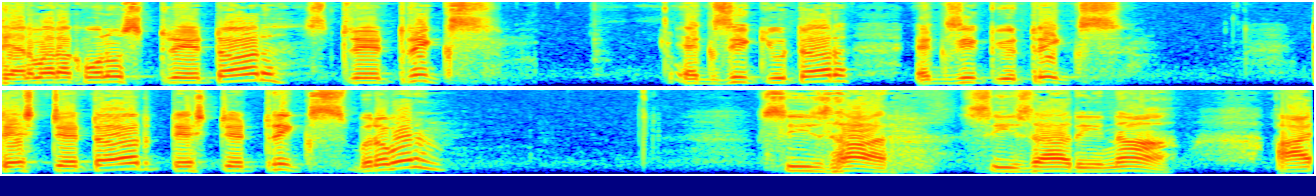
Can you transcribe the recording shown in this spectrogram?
ધ્યાનમાં રાખવાનું, સ્ટ્રેટર, સ્ટ્રેટ્રિક્સ, એક્ઝિક્યુટર, એક્ઝિક્યુટ્રિક્સ. ટેસ્ટેટર, ટેસ્ટેટ્રિક્સ, બરોબર? સીઝાર, સીઝારીના. આ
